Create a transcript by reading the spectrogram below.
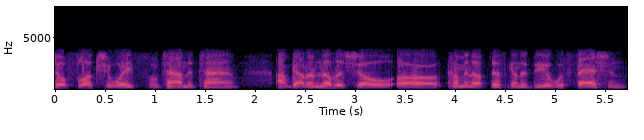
show fluctuates from time to time. I've got another show uh coming up that's going to deal with fashion.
